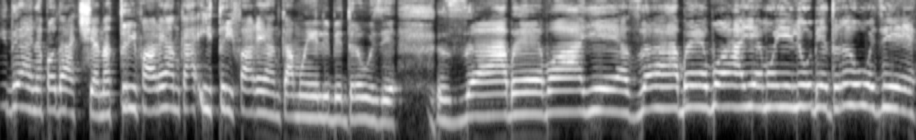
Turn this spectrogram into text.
Ідеальна подача на Трифаренка і Трифаренка, мої любі друзі. Забиває, забиває, мої любі друзі.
